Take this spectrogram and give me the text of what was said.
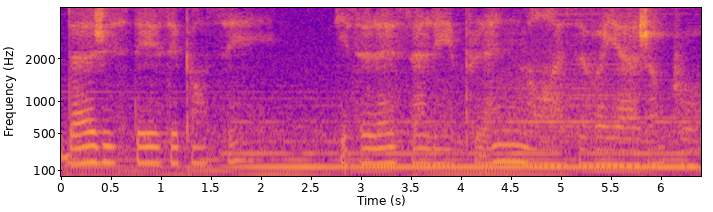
d'ajuster ses pensées qui se laissent aller pleinement à ce voyage en cours.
